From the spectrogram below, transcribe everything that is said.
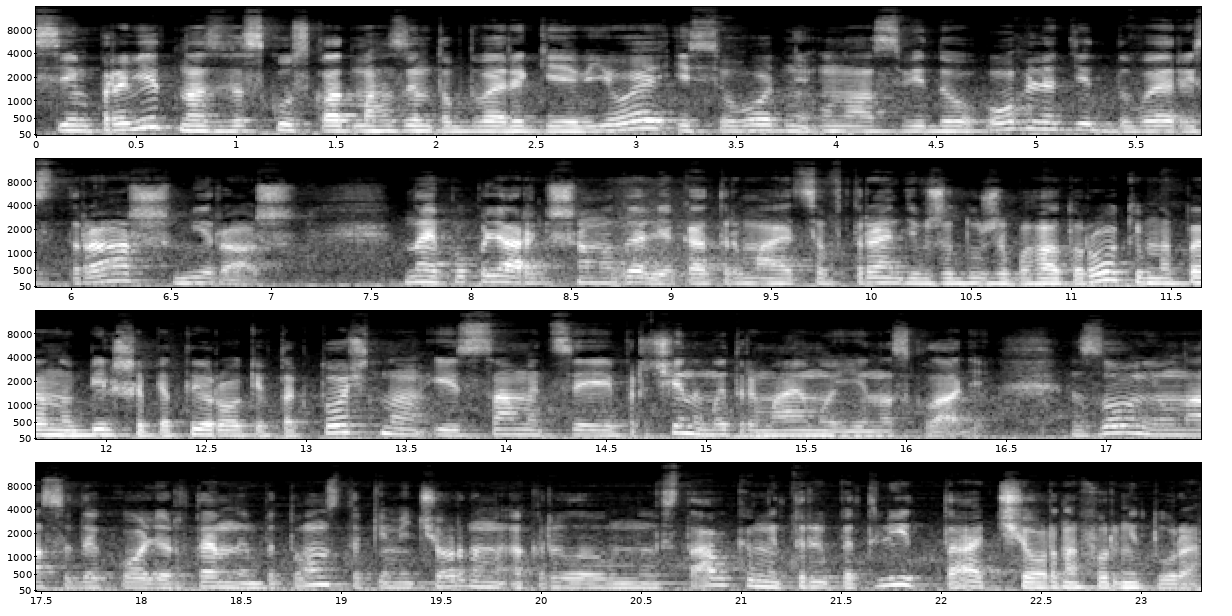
Всім привіт! На зв'язку склад магазин Топ Двері Київ.UA і сьогодні у нас відео відеоогляді двері Страж Міраж. Найпопулярніша модель, яка тримається в тренді вже дуже багато років, напевно, більше п'яти років так точно. І саме цієї причини ми тримаємо її на складі. Ззовні у нас іде колір темний бетон з такими чорними акриловими вставками, три петлі та чорна фурнітура.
